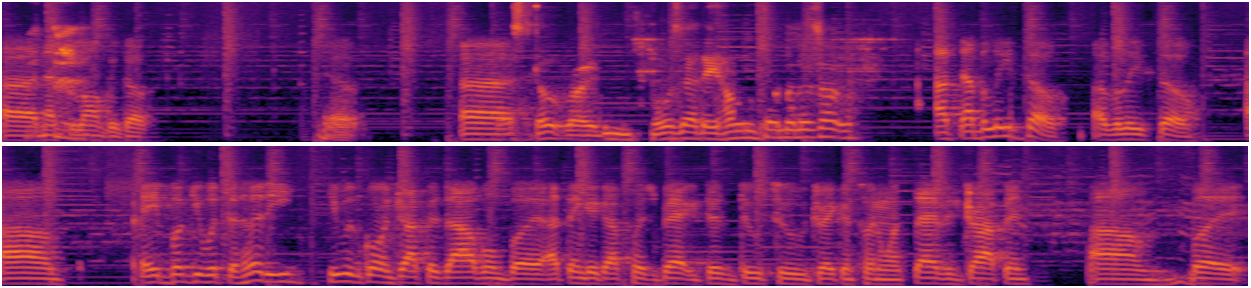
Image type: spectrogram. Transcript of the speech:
uh, not too long ago. Yeah. Uh, That's dope, right? What was that? They homecoming or something? I, I believe so. I believe so. Um, a Boogie with the Hoodie, he was going to drop his album, but I think it got pushed back just due to Drake and 21 Savage dropping. Um, but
